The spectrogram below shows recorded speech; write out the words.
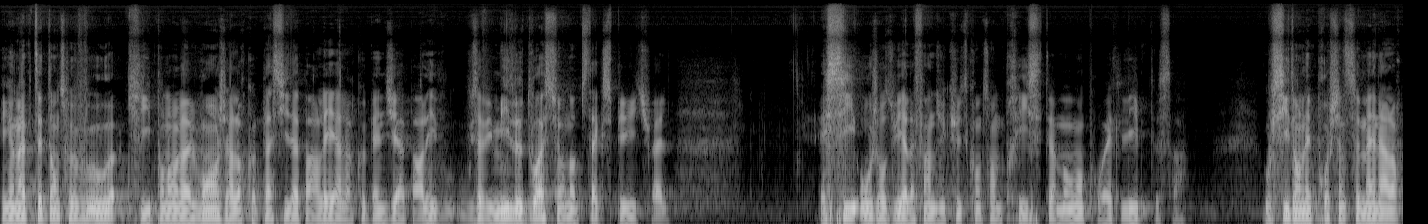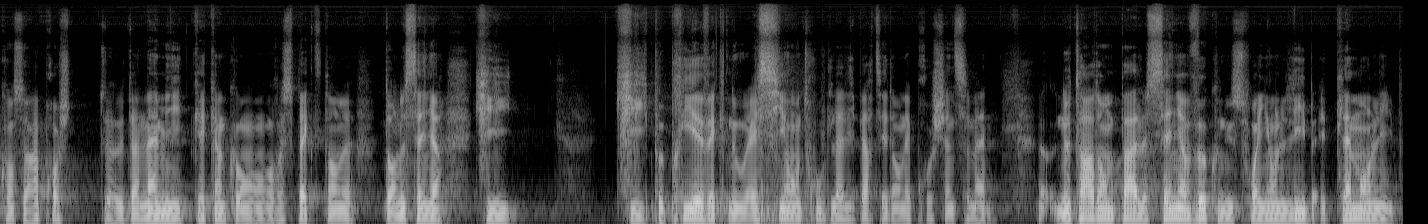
Et il y en a peut-être d'entre vous qui, pendant la louange, alors que Placide a parlé, alors que Benji a parlé, vous avez mis le doigt sur un obstacle spirituel. Et si aujourd'hui, à la fin du culte, quand on prie, c'était un moment pour être libre de ça? Ou si dans les prochaines semaines, alors qu'on se rapproche d'un ami, quelqu'un qu'on respecte dans le, dans le Seigneur, qui, qui peut prier avec nous, et si on trouve de la liberté dans les prochaines semaines, ne tardons pas, le Seigneur veut que nous soyons libres et pleinement libres.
